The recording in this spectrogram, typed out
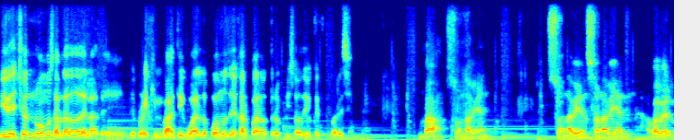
Y de hecho no hemos hablado de la de, de Breaking Bad, igual lo podemos dejar para otro episodio, ¿qué te parece? Va, suena bien. Suena bien, suena bien. Va a haber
